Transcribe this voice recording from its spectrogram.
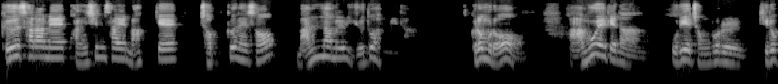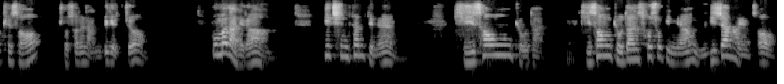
그 사람의 관심사에 맞게 접근해서 만남을 유도합니다. 그러므로 아무에게나 우리의 정보를 기록해서 줘서는 안 되겠죠. 뿐만 아니라 이 신천지는 기성교단, 기성교단 소속인 양 위장하여서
